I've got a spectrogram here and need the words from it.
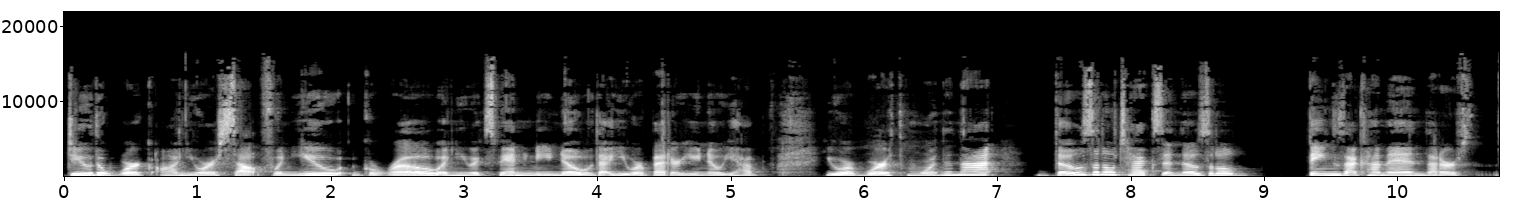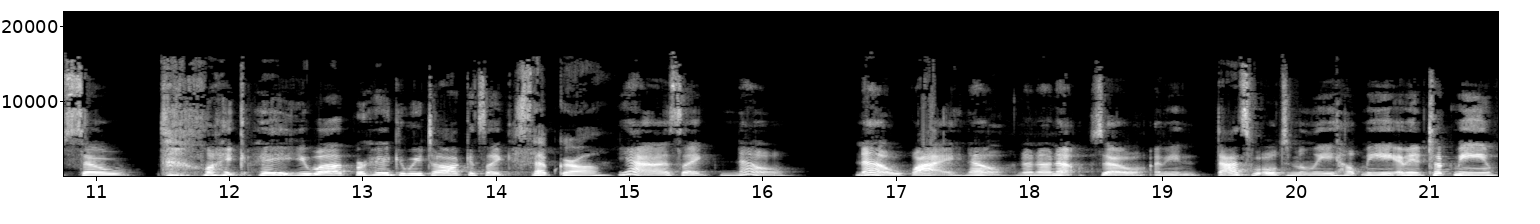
do the work on yourself. When you grow and you expand and you know that you are better, you know you have, you are worth more than that. Those little texts and those little things that come in that are so like, hey, you up? Or hey, can we talk? It's like, Step girl. yeah, it's like, no, no, why? No, no, no, no. So, I mean, that's what ultimately helped me. I mean, it took me,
